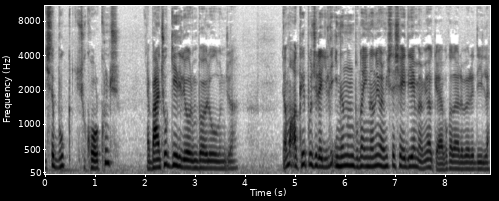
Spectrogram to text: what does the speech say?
İşte bu korkunç. Ya ben çok geriliyorum böyle olunca. Ama akrep burcu ile ilgili inanın buna inanıyorum. Hiç de şey diyemiyorum. Yok ya bu kadar da böyle değiller.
